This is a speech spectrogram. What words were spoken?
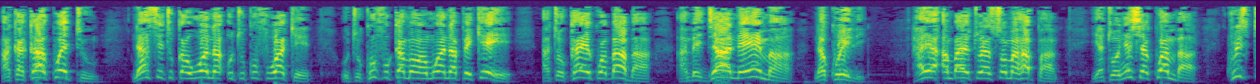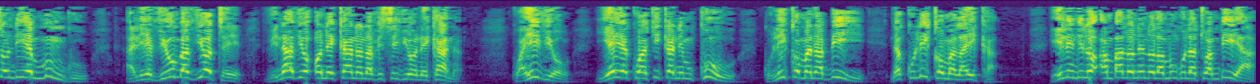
akakaa kwetu nasi tukauona utukufu wake utukufu kama wa mwana pekee atokaye kwa baba amejaa neema na kweli. Haya ambayo tuyasoma hapa yatuonyesha kwamba kristo ndiye mungu aliyeviumba vyote vinavyoonekana na visivyoonekana. Kwa hivyo yeye kwa hakika ni mkuu kuliko manabii na kuliko malaika. Hili ndilo ambalo neno la mungu latuambia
